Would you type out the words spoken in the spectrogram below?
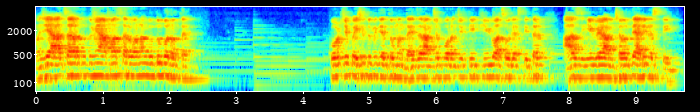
म्हणजे याचा अर्थ तुम्ही आम्हा सर्वांना लुलू बनवताय. कोर्टचे पैसे तुम्ही देतो म्हणताय. जर आमच्या पोरांची ती फी वाचवली असती तर आज ही वेळ आमच्यावरती आली नसती.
